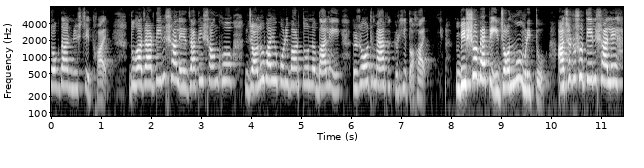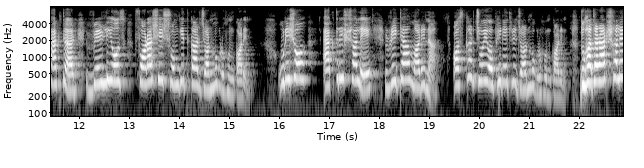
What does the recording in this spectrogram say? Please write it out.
যোগদান নিশ্চিত হয়। দু হাজার তিন সালে জাতিসংঘ জলবায়ু পরিবর্তন বালি রোড ম্যাপ গৃহীত হয়। বিশ্বব্যাপী জন্ম মৃত্যু। আঠারোশো তিন সালে হ্যাক্টর ভেরলিওস ফরাসি সঙ্গীতকার জন্মগ্রহণ করেন। উনিশশো একত্রিশ সালে রিটা মারেনা অস্কার জয়ী অভিনেত্রী জন্মগ্রহণ করেন। দু হাজার আট সালে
